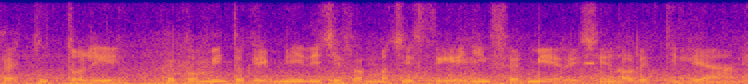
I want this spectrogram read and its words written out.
È tutto lì. È convinto che i medici, i farmacisti e gli infermieri siano rettiliani.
